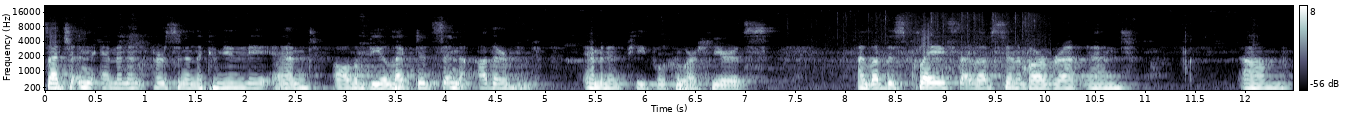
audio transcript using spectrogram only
such an eminent person in the community and all of the electeds and other eminent people who are here. It's I love this place. I love Santa Barbara, and um,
